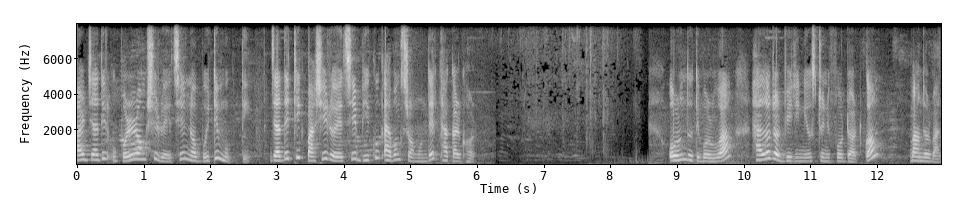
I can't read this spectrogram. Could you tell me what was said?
আর যাদের উপরের অংশে রয়েছে নব্বইটি মুক্তি যাদের ঠিক পাশে রয়েছে ভিক্ষুক এবং শ্রমণদের থাকার ঘর। Arundhati Barua hello dot BD news twenty four dot com Bandarban.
